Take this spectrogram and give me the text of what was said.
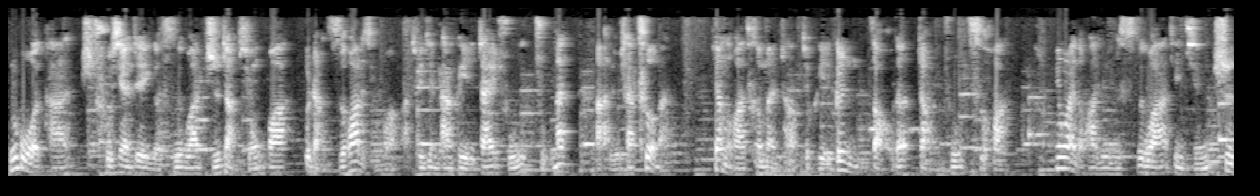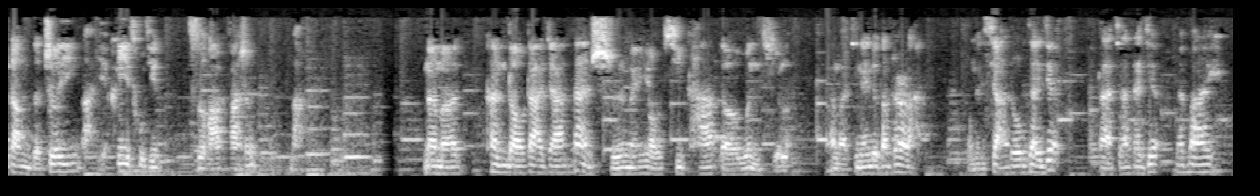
如果它出现这个丝瓜只长雄花不长雌花的情况啊，推荐它可以摘除主蔓啊，留下侧蔓。这样的话，侧蔓长就可以更早的长出雌花。另外的话，就是丝瓜进行适当的遮阴啊，也可以促进雌花发生啊。那么看到大家暂时没有其他的问题了，那么今天就到这儿了，我们下周再见。大家再见，拜拜。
